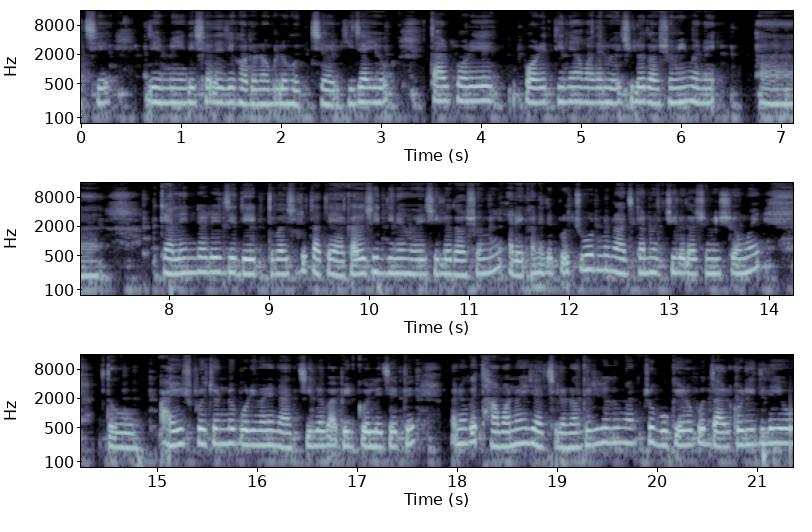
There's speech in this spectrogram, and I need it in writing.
আছে যে মেয়েদের সাথে যে ঘটনাগুলো হচ্ছে আর কি। যাই হোক, তারপরে, পরের দিনে আমাদের হয়েছিল দশমী মানে ক্যালেন্ডারে যে ডেট দেওয়া ছিল তাতে একাদশীর দিনে হয়েছিল দশমী, আর এখানেতে প্রচণ্ড নাচ গান হচ্ছিল দশমীর সময়। তো আয়ুষ প্রচণ্ড পরিমাণে নাচছিল বাপির কোলে চেপে। মানে ওকে থামানোই যাচ্ছিল না, ওকে শুধুমাত্র বুকের ওপর দাঁড় করিয়ে দিলেই ও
